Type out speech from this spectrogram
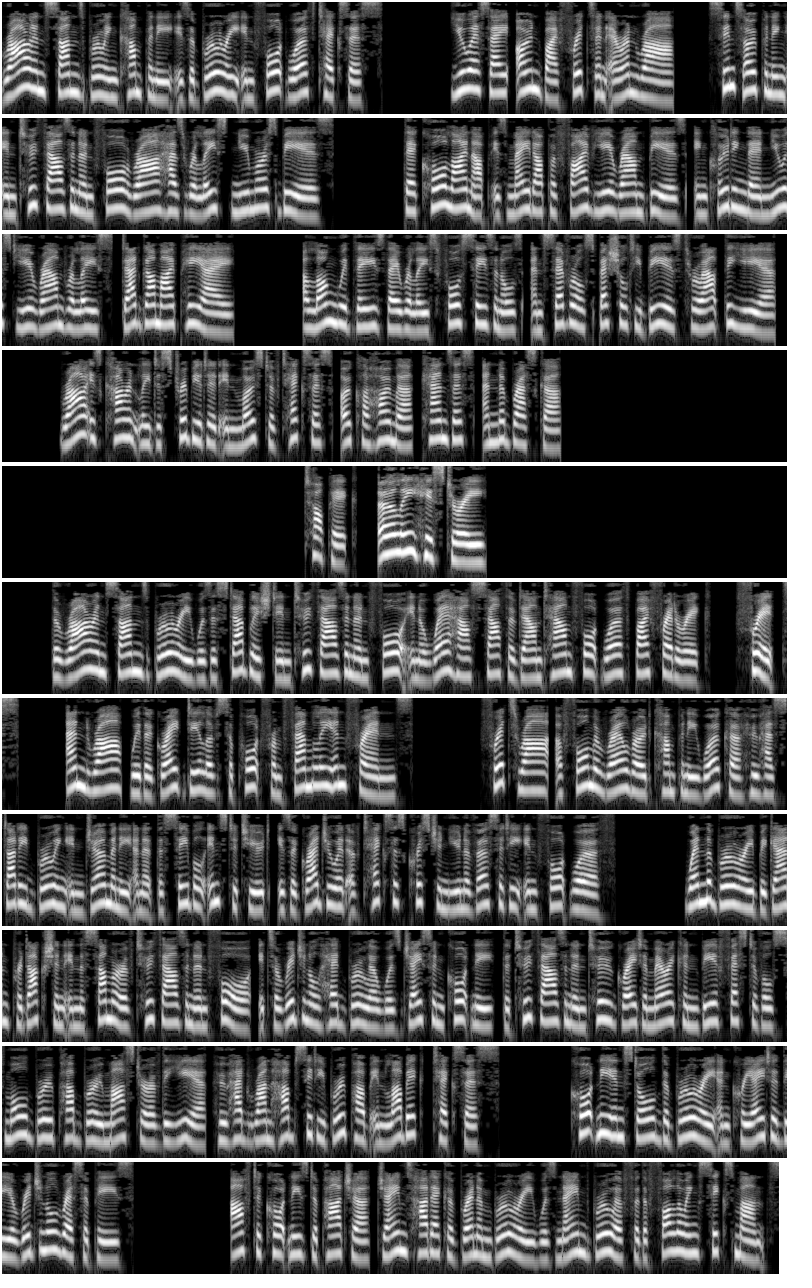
Rahr & Sons Brewing Company is a brewery in Fort Worth, Texas. USA, owned by Fritz and Erin Rahr. Since opening in 2004 Rahr has released numerous beers. Their core lineup is made up of five year-round beers, including their newest year-round release, Dadgum IPA. Along with these they release four seasonals, and several specialty beers throughout the year. Rahr is currently distributed in most of Texas, Oklahoma, Kansas, and Nebraska. Early history The Rahr & Sons Brewery was established in 2004 in a warehouse south of downtown Fort Worth by Frederick Fritz and Rahr, with a great deal of support from family and friends. Fritz Rahr, a former railroad company worker who has studied brewing in Germany and at the Siebel Institute, is a graduate of Texas Christian University in Fort Worth. When the brewery began production in the summer of 2004, its original head brewer was Jason Courtney, the 2002 Great American Beer Festival Small Brew Pub Brew Master of the Year, who had run Hub City Brewpub in Lubbock, Texas. Courtney installed the brewery and created the original recipes. After Courtney's departure, James Hudek of Brenham Brewery was named brewer for the following six months.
